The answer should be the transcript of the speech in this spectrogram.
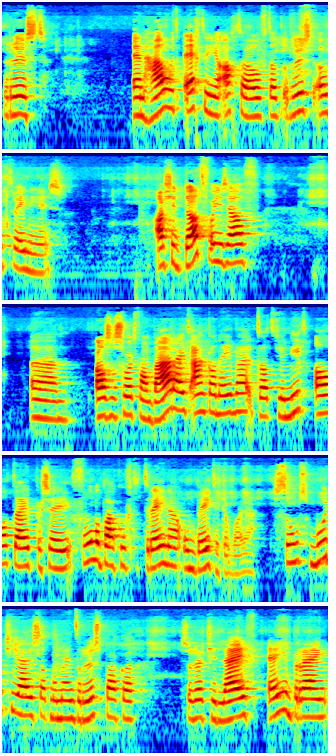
rust. En hou het echt in je achterhoofd dat rust ook training is. Als je dat voor jezelf um, als een soort van waarheid aan kan nemen, dat je niet altijd per se volle bak hoeft te trainen om beter te worden. Soms moet je juist dat moment rust pakken, zodat je lijf en je brein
